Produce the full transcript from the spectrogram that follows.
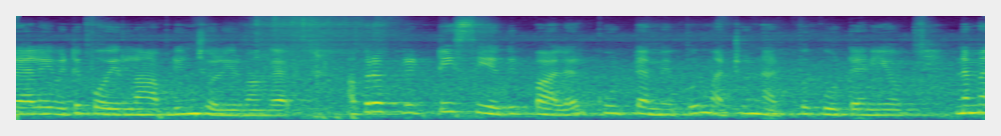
வேலையை விட்டு போயிடலாம் அப்படின்னு சொல்லிடுவாங்க அப்புறம் பிரிட்டிஷ் எதிர்ப்பாளர் கூட்டமைப்பு மற்றும் நட்பு கூட்டணியும். நம்ம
